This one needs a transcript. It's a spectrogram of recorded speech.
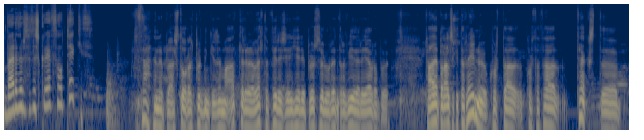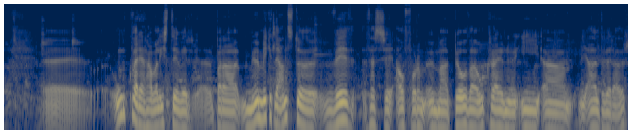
verður þetta skref þá tekið? Það er nefnilega stóra spurningin sem allir er að velta fyrir sér hér í Brussel og reyndra viðar í Európu. Það er bara alls ekkert að hreinu hvort að, hvort að það tekst. Uh, uh, ungverjar hafa líst yfir bara mjög mikillega anstöðu við þessi áform um að bjóða Úkrænu í, um, í aðeldi veraður.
